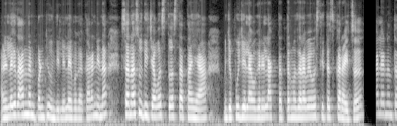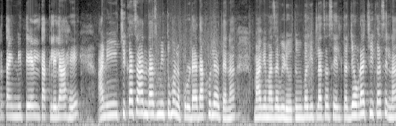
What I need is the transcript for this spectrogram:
आणि लगेच आंदण पण ठेवून दिलेलं आहे बघा. कारण आहे ना सणासुदीच्या वस्तू असतात ना ह्या म्हणजे पूजेला वगैरे लागतात तर मग जरा व्यवस्थितच करायचं. आल्यानंतर ताईंनी तेल टाकलेलं आहे. आणि चिकाचा अंदाज मी तुम्हाला कुरड्या दाखवल्या होत्या ना मागे माझा व्हिडिओ तुम्ही बघितलाच असेल तर जेवढा चिक असेल ना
